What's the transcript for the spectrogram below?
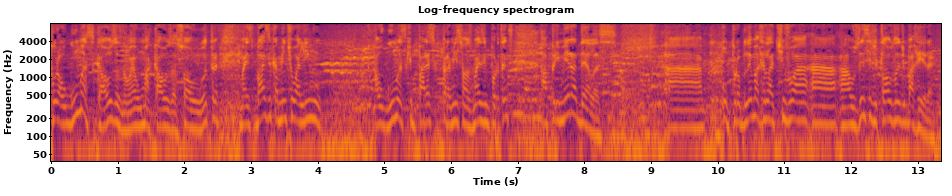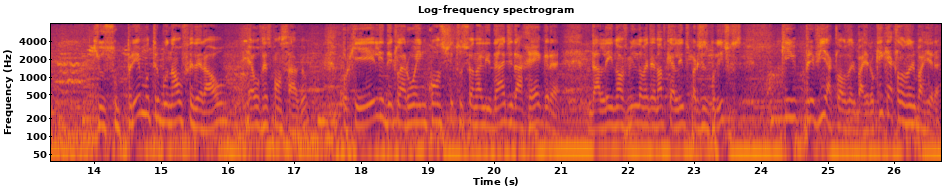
por algumas causas, não é uma causa só ou outra, mas basicamente eu alinho algumas que parece que para mim são as mais importantes. A primeira delas, a, o problema relativo à ausência de cláusula de barreira que o Supremo Tribunal Federal é o responsável, porque ele declarou a inconstitucionalidade da regra da Lei 9099, que é a lei dos partidos políticos, que previa a cláusula de barreira. O que, que é a cláusula de barreira?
